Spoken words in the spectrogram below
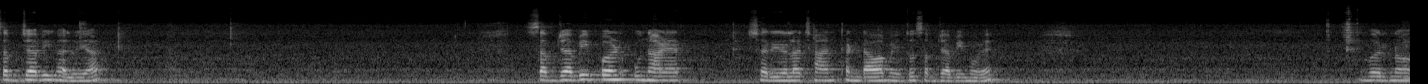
सब्जा बी घालूया. सब्जाबी पण उन्हाळ्यात शरीराला छान थंडावा मिळतो सब्जाबीमुळे वरनं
